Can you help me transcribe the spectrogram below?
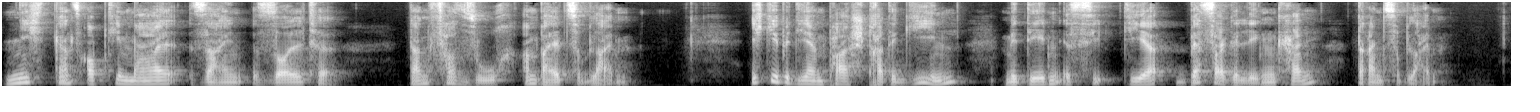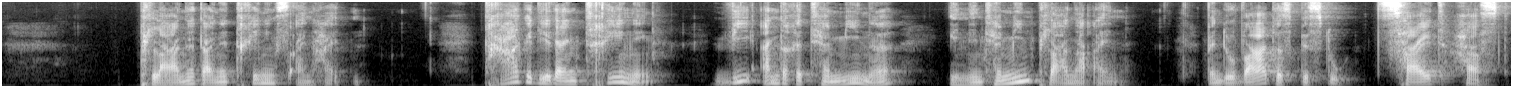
nicht ganz optimal sein sollte, dann versuch am Ball zu bleiben. Ich gebe dir ein paar Strategien, mit denen es dir besser gelingen kann, dran zu bleiben. Plane deine Trainingseinheiten. Trage dir dein Training wie andere Termine in den Terminplaner ein. Wenn du wartest, bis du Zeit hast,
